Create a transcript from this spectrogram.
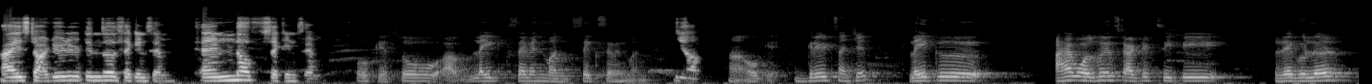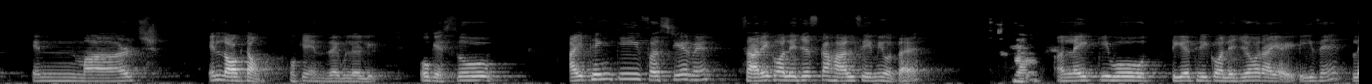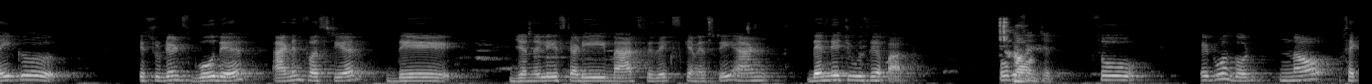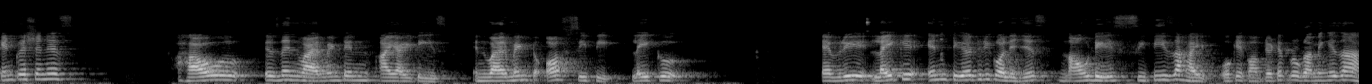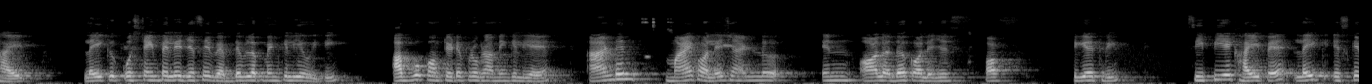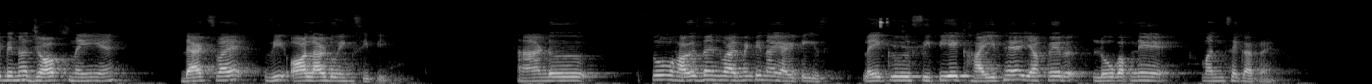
i started it in the second sem end of second sem okay so uh, like 7 months 6 7 months yeah Ah, okay, great, Sanchit. Like uh, I have also started CP regular in March in lockdown. Okay, in regularly. Okay, so I think कि first year में सारे colleges का हाल same ही होता है हाँ unlike कि वो tier three college है और आई आई टीज हैं like students go there and in first year they generally study maths physics chemistry and then they choose their path okay हाँ sanchit so it was good now second question is how is the environment in iits environment of cp like uh, every like in tier 3 colleges nowadays cp is a hype okay competitive programming is a hype like कुछ time पहले जैसे web development के लिए हुई थी अब वो competitive programming के लिए है and in my college and in all other colleges of tier three C P एक हाइप है लाइक like, इसके बिना जॉब्स नहीं है why we all are doing C P and so how is the environment in I like C P एक hype है या फिर लोग अपने मन से कर रहे हैं?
